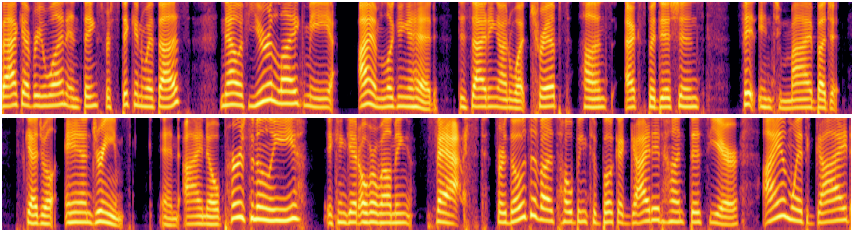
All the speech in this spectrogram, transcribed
back, everyone, and thanks for sticking with us. Now, if you're like me, I am looking ahead, deciding on what trips, hunts, expeditions fit into my budget, schedule, and dreams. And I know personally it can get overwhelming fast. For those of us hoping to book a guided hunt this year, I am with guide,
